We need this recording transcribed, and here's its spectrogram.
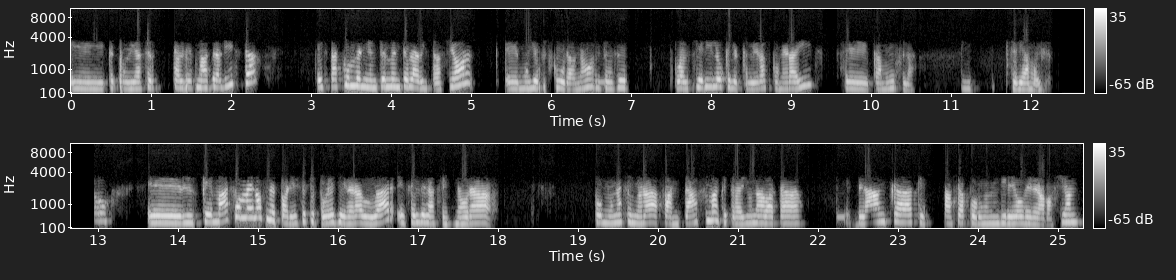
eh, que podría ser tal vez más realista, está convenientemente la habitación eh, muy oscura, ¿no? Entonces, cualquier hilo que le pudieras poner ahí se camufla y sería muy el que más o menos me parece que puedes llegar a dudar es el de la señora, como una señora fantasma que trae una bata blanca que pasa por un video de grabación,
